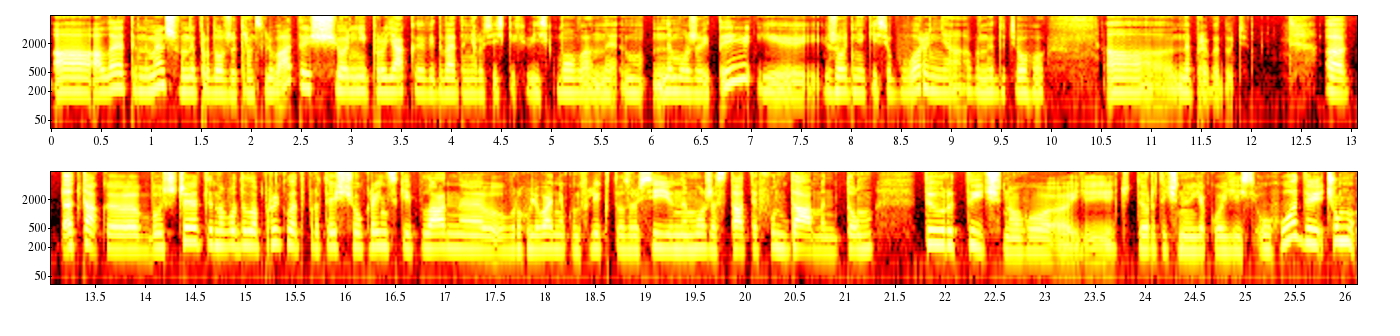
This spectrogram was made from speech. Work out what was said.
Але тим не менш вони продовжують транслювати, що ні про яке відведення російських військ мова не, не може йти, і жодні якісь обговорення вони до цього не приведуть. Так, е, ще ти наводила приклад про те, що український план е, врегулювання конфлікту з Росією не може стати фундаментом теоретичного е, теоретичної якоїсь угоди. Чому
